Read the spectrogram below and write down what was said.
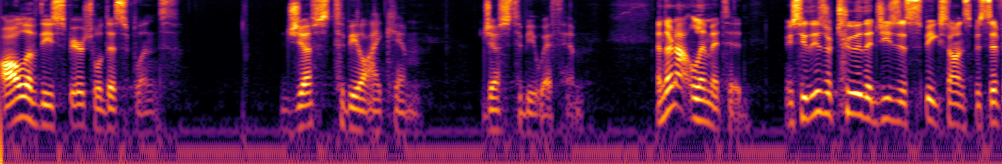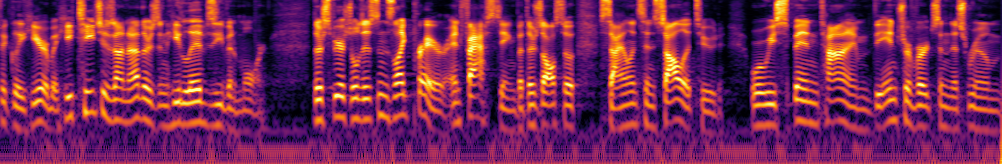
All of these spiritual disciplines just to be like him, just to be with him. And they're not limited. You see, these are two that Jesus speaks on specifically here, but he teaches on others and he lives even more. There's spiritual disciplines like prayer and fasting, but there's also silence and solitude where we spend time, the introverts in this room,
